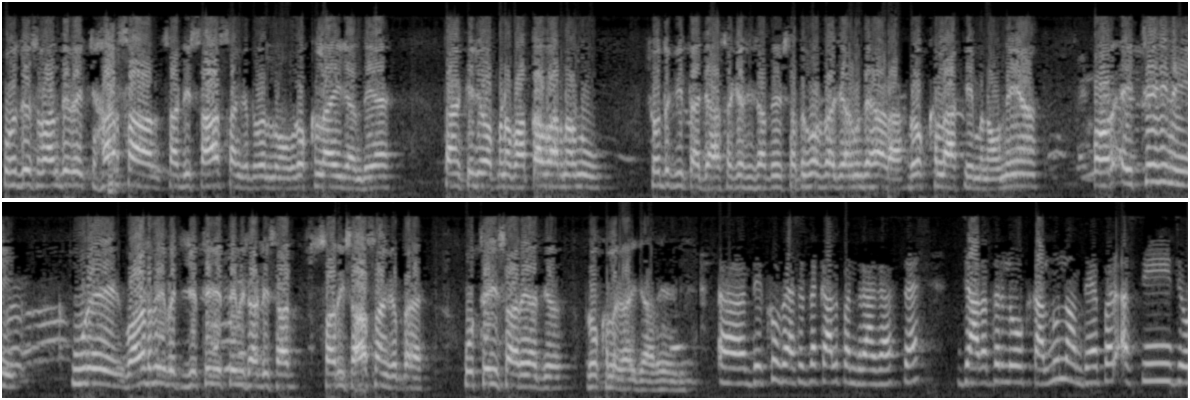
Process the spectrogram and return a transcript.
ਉਸ ਦੇ ਸਬੰਧ ਦੇ ਵਿੱਚ ਹਰ ਸਾਲ ਸਾਡੀ ਸਾਧ ਸੰਗਤ ਵੱਲੋਂ ਰੁੱਖ ਲਾਏ ਜਾਂਦੇ ਆ, ਤਾਂ ਕਿ ਜੋ ਆਪਣਾ ਵਾਤਾਵਰਨ ਉਹਨੂੰ ਸ਼ੁੱਧ ਕੀਤਾ ਜਾ ਸਕੇ। ਅਸੀਂ ਸਾਡੇ ਸਤਿਗੁਰ ਦਾ ਜਨਮ ਦਿਹਾੜਾ ਰੁੱਖ ਲਾ ਕੇ ਮਨਾਉਂਦੇ ਆ ਔਰ ਇੱਥੇ ਹੀ ਨਹੀਂ, ਪੂਰੇ ਵਰਲਡ ਦੇ ਵਿੱਚ ਜਿੱਥੇ ਜਿੱਥੇ ਵੀ ਸਾਡੀ ਸਾਰੀ ਸਾਧ ਸੰਗਤ ਹੈ, ਉੱਥੇ ਹੀ ਸਾਰੇ ਅੱਜ ਰੁੱਖ ਲਗਾਏ ਜਾ ਰਹੇ ਆ ਜੀ ਦੇਖੋ, ਵੈਸੇ ਤਾਂ ਕੱਲ 15 ਅਗਸਤ ਹੈ। ਜ਼ਿਆਦਾਤਰ ਲੋਕ ਕੱਲ ਨੂੰ ਲਾਉਂਦੇ ਆ, ਪਰ ਅਸੀਂ ਜੋ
